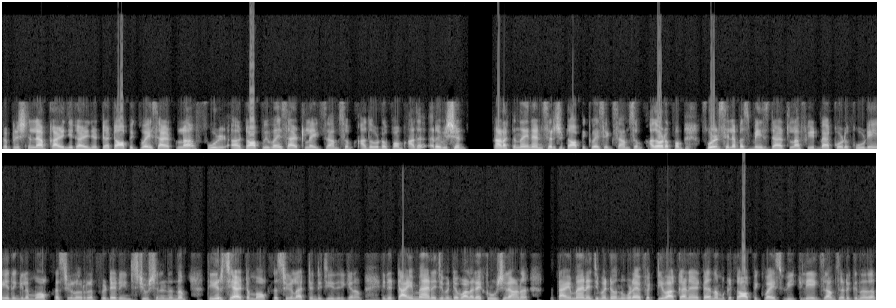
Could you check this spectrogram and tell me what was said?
പ്രിപ്പറേഷൻ എല്ലാം കഴിഞ്ഞ് കഴിഞ്ഞിട്ട് ടോപ്പിക് വൈസ് ആയിട്ടുള്ള ഫുൾ ടോപ്പിക് വൈസ് ആയിട്ടുള്ള എക്സാംസും അതോടൊപ്പം അത് റിവിഷൻ നടക്കുന്നതിനനുസരിച്ച് ടോപ്പിക് വൈസ് എക്സാംസും അതോടൊപ്പം ഫുൾ സിലബസ് ബേസ്ഡ് ആയിട്ടുള്ള ഫീഡ്ബാക്കോട് കൂടിയ ഏതെങ്കിലും മോക്ക് ടെസ്റ്റുകൾ ഒരു റെപ്യൂട്ടഡ് ഇൻസ്റ്റിറ്റ്യൂഷനിൽ നിന്നും തീർച്ചയായിട്ടും മോക്ക് ടെസ്റ്റുകൾ അറ്റൻഡ് ചെയ്തിരിക്കണം. ഇനി ടൈം മാനേജ്മെന്റ് വളരെ ക്രൂഷ്യലാണ് ടൈം മാനേജ്മെന്റ് ഒന്നുകൂടെ എഫക്റ്റീവ് ആക്കാനായിട്ട് നമുക്ക് ടോപ്പിക് വൈസ് വീക്ക്ലി എക്സാംസ് എടുക്കുന്നതും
